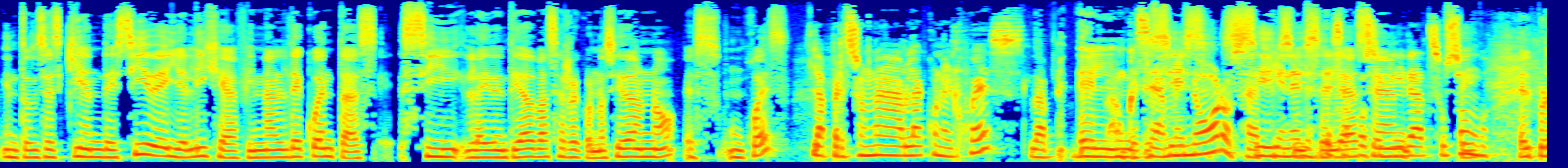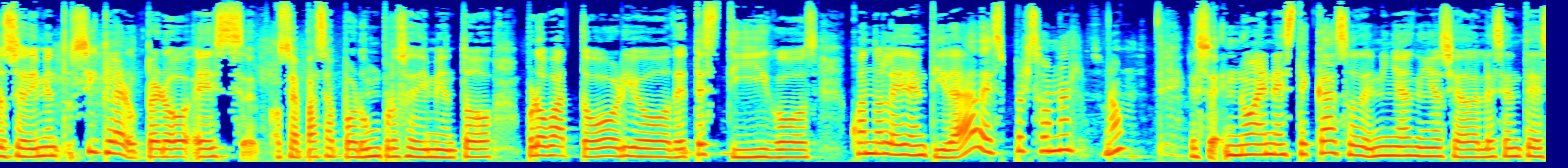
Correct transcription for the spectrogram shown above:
entonces, quien decide y elige a final de cuentas si la identidad va a ser reconocida o no es un juez. La persona habla con el juez, aunque sea menor, o sea, tiene esa posibilidad, supongo. el procedimiento, sí, claro, pero es, o sea, pasa por un procedimiento probatorio de testigos, cuando la identidad es personal, ¿no? no en este caso de niñas, niños y adolescentes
